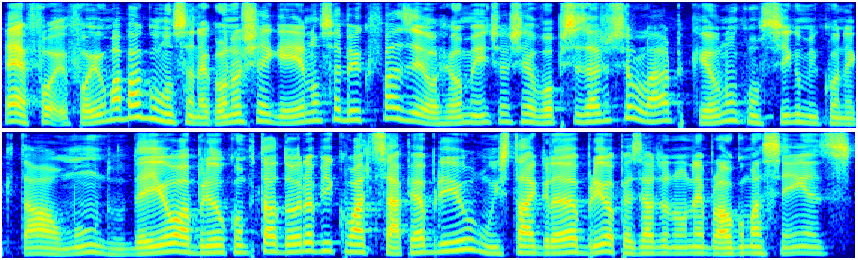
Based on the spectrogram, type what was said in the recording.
É, foi, foi uma bagunça, né? Quando eu cheguei, eu não sabia o que fazer. Eu realmente achei, eu vou precisar de um celular, porque eu não consigo me conectar ao mundo. Daí eu abri o computador, eu vi que o WhatsApp abriu, o Instagram abriu, apesar de eu não lembrar algumas senhas,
